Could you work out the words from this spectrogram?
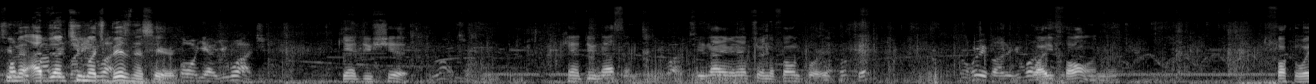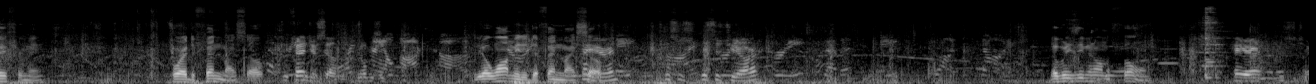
Too ma- I've done too much business here. Oh yeah, you watch. Can't do shit. You watch. Can't do nothing. You watch. She's not even answering the phone for you. Okay. Worry about it. Why are you following me? Fuck away from me. Before I defend myself. Defend yourself. Nobody. You don't want me to defend Hey, myself. Aaron. This is this is Jr. Nobody's even on the phone. Hey, Aaron. This is Jr.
